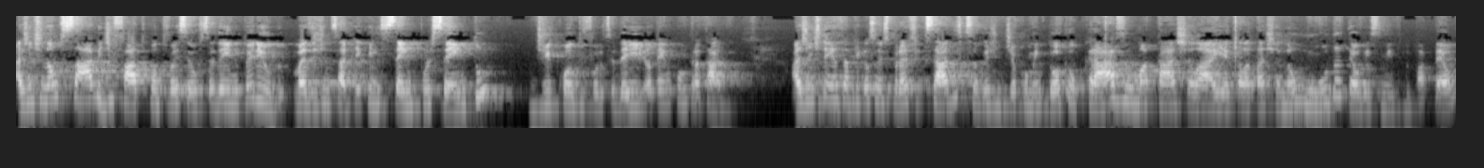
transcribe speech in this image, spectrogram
A gente não sabe de fato quanto vai ser o CDI no período, mas a gente sabe que aquele 100% de quanto for o CDI eu tenho contratado. A gente tem as aplicações pré-fixadas, que são que a gente já comentou, que eu cravo uma taxa lá e aquela taxa não muda até o vencimento do papel.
